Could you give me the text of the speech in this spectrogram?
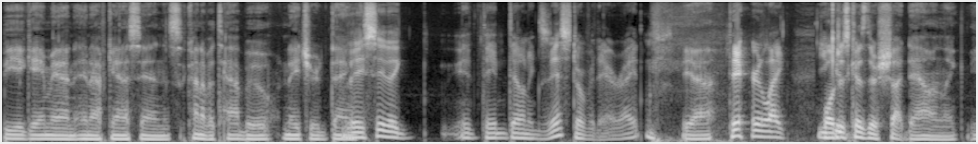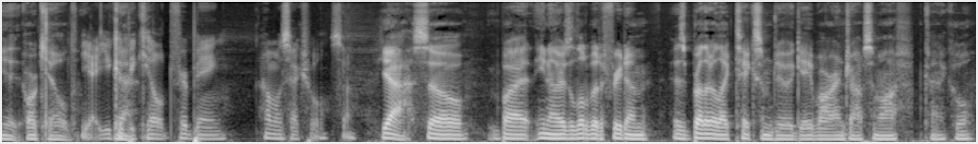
be a gay man in afghanistan it's kind of a taboo natured thing They say they it, they don't exist over there, right? yeah They're like, well could- just because they're shut down like or killed yeah, you could yeah. be killed for being homosexual. So Yeah. So, but you know, there's a little bit of freedom. His brother like takes him to a gay bar and drops him off. Kind of cool.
